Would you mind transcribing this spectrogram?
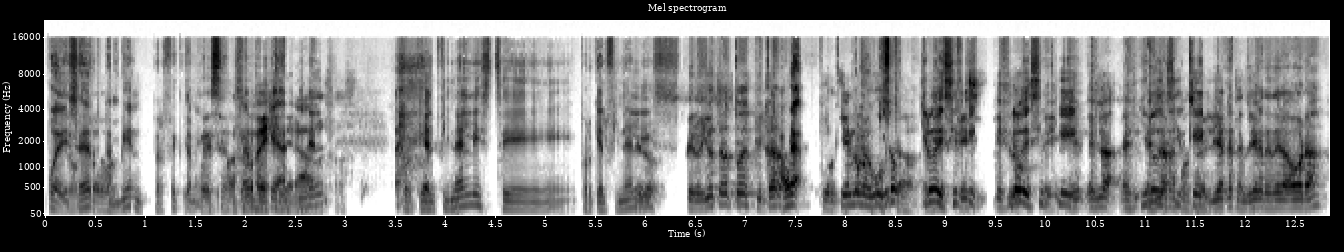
Puede no, ser todo- también, perfectamente. ser. Claro, ser porque al final, degenerados. Porque al final, este, porque al final Pero, es. pero yo trato de explicar Ahora, por qué no me gusta. quiero Es- decir que- es eh, que- es la, decir que- responsabilidad que tendría que tener ahora.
